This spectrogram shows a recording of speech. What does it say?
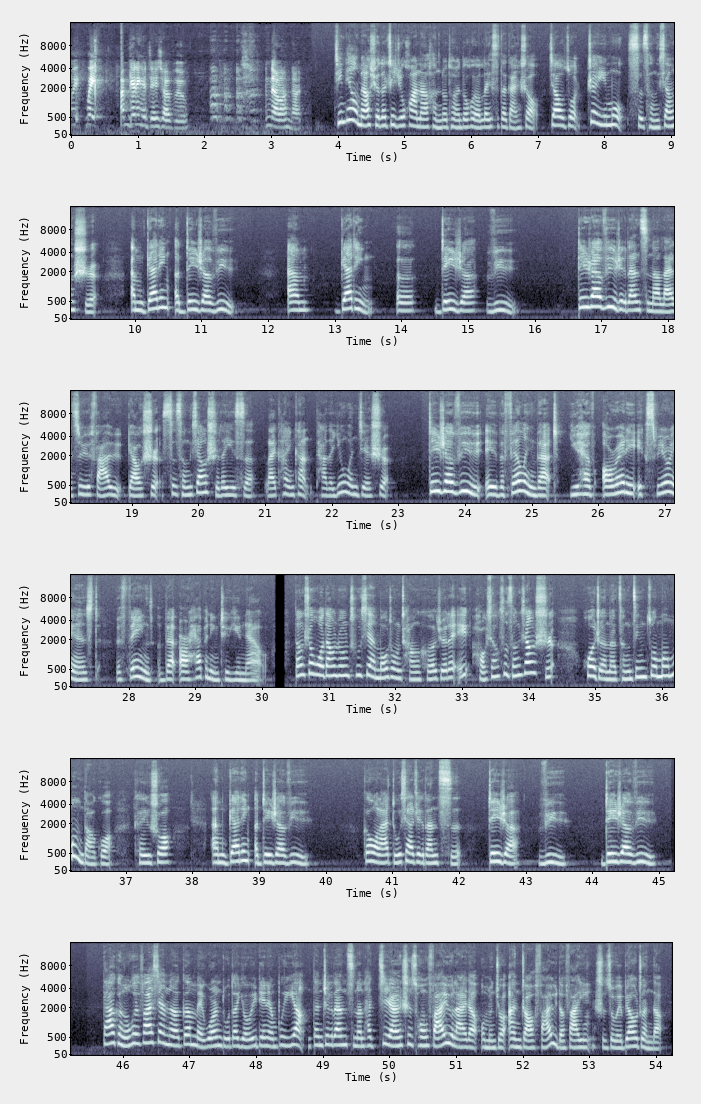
Wait, wait, I'm getting a deja vu. No, I'm not. 今天我们要学的这句话呢，很多同学都会有类似的感受，叫做这一幕似曾相识。I'm getting a deja vu. I'm getting a deja vu. Deja vu 这个单词呢，来自于法语，表示似曾相识的意思。来看一看它的英文解释。Deja vu is the feeling that you have already experienced the things that are happening to you now. 当生活当中出现某种场合，觉得诶好像似曾相识，或者呢曾经做梦梦到过，可以说 I'm getting a deja vu。跟我来读一下这个单词 deja vu，deja vu。大家可能会发现呢，跟美国人读的有一点点不一样。但这个单词呢，它既然是从法语来的，我们就按照法语的发音是最为标准的。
